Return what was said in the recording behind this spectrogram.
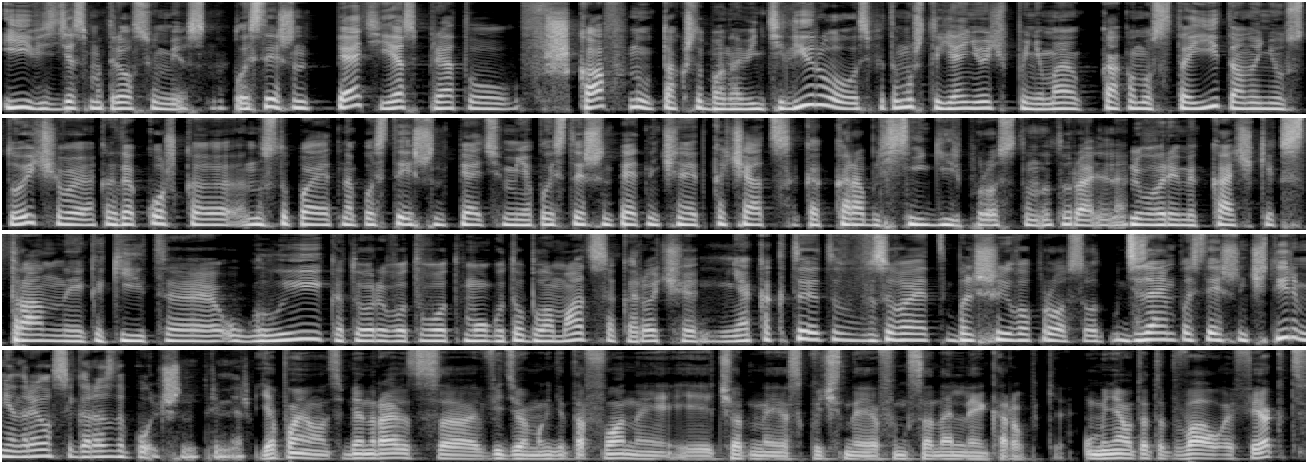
и везде смотрелся уместно. PlayStation 5 я спрятал в шкаф, ну, так, чтобы она вентилировалась, потому что я не очень понимаю, как оно стоит, оно неустойчивое. Когда кошка наступает на PlayStation 5 у меня PlayStation 5 начинает качаться, как корабль Снегирь просто натурально. Во время качки странные какие-то углы, которые вот-вот могут обломаться. Короче, меня как-то это вызывает большие вопросы. Вот дизайн PlayStation 4 мне нравился гораздо больше, например. Я понял, тебе нравятся видеомагнитофоны и черные скучные функциональные коробки. У меня вот этот вау-эффект,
